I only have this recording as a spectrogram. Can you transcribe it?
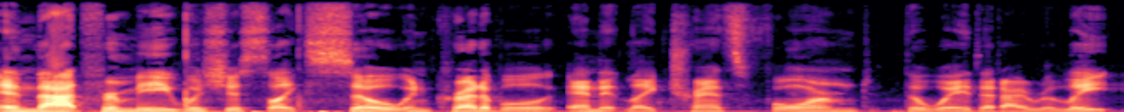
and that for me was just like so incredible and it like transformed the way that I relate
